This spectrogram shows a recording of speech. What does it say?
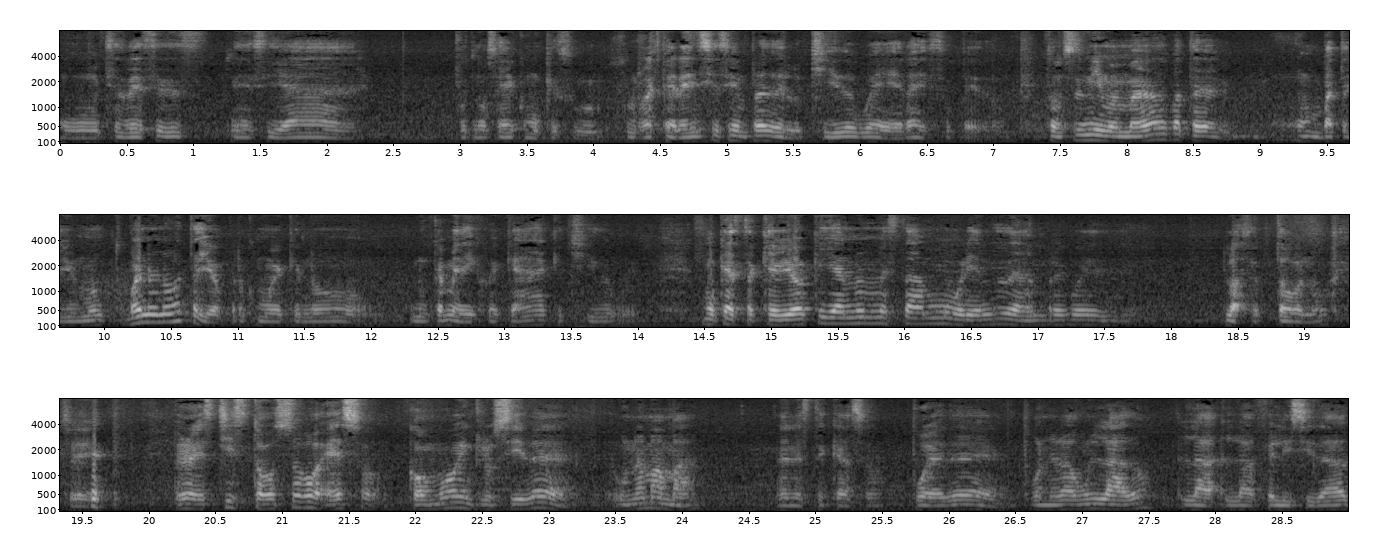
muchas veces me decía, pues no sé, como que su, su referencia siempre de lo chido, güey, era eso, pedo. Entonces mi mamá batalló, batalló un montón. Bueno, no batalló, pero como de que no, nunca me dijo de que, ah, qué chido, güey. Como que hasta que vio que ya no me estaba muriendo de hambre, güey, lo aceptó, ¿no? Sí. Pero es chistoso eso, cómo inclusive una mamá, en este caso, puede poner a un lado la, la felicidad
